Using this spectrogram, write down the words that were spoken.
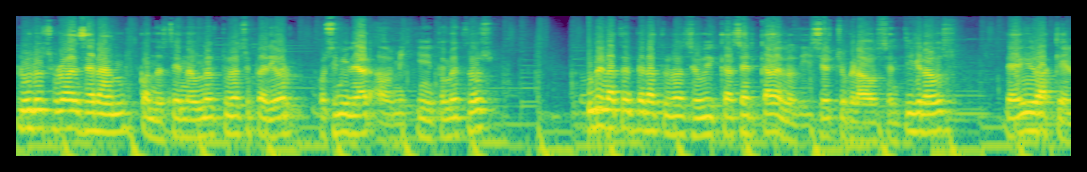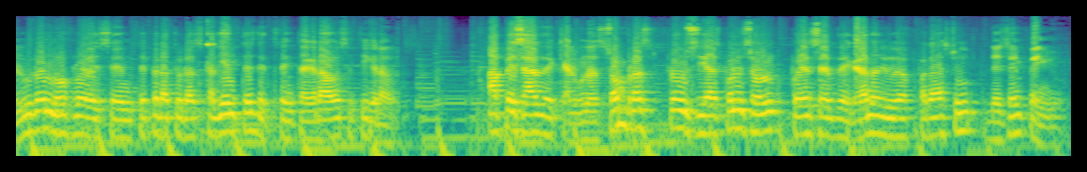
lulos florecerán cuando estén a una altura superior o similar a 2500 metros, donde la temperatura se ubica cerca de los 18 grados centígrados, debido a que el lulo no florece en temperaturas calientes de 30 grados centígrados a pesar de que algunas sombras producidas por el sol pueden ser de gran ayuda para su desempeño.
